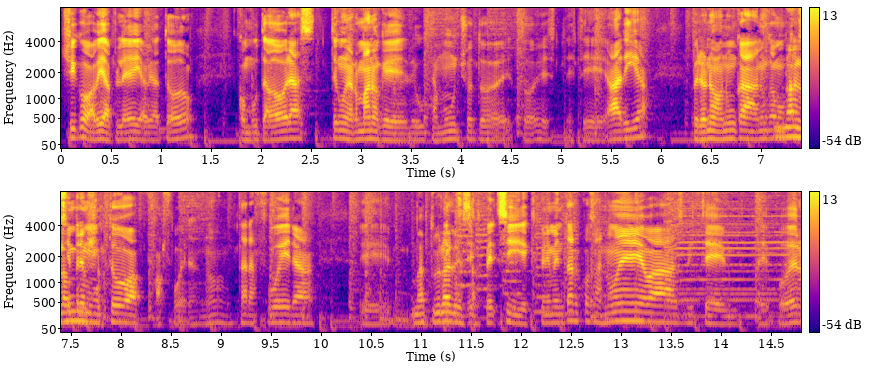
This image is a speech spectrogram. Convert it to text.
chico, había Play, había todo, computadoras. Tengo un hermano que le gusta mucho todo, todo este área, pero no, nunca, nunca me No lo Siempre me gustó af- afuera, ¿no? Estar afuera. Eh, Naturaleza. exper- sí, experimentar cosas nuevas, viste, Eh, poder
